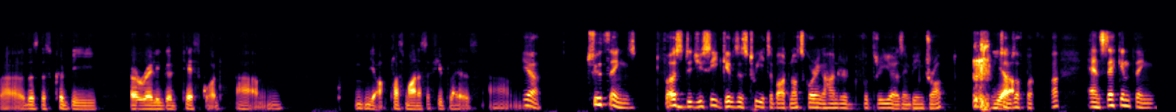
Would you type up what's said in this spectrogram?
Uh, this this could be a really good test squad. Um, yeah, plus minus a few players. Um, Yeah. Two things. First, did you see Gibbs's tweet about not scoring 100 for three years and being dropped in Yeah. terms of performer? And second thing,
